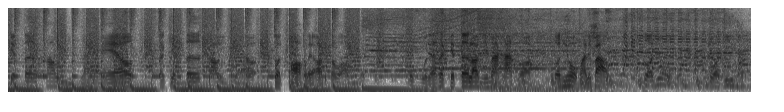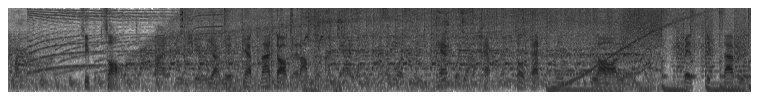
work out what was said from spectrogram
เก็ตเตอร์เข้าอีกแล้ว สเก็ตเตอร์เข้าอีกแล้ว กดออกเลยออโต้ออกเล โอ้โหแล้วสเก็ตเตอร์รอบนี้มา5ตัว ตัวที่6มาหรือเปล่า ตัวที่6ตัวที่6ไม่มา12ไปชิวๆอย่าลืมแคปหน้าจอไปรับโบนัสแกสอินนะทุกคนแค่กดแคปส่งแอดมินรอเลย เบ็ดสิบได้ไปเลย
